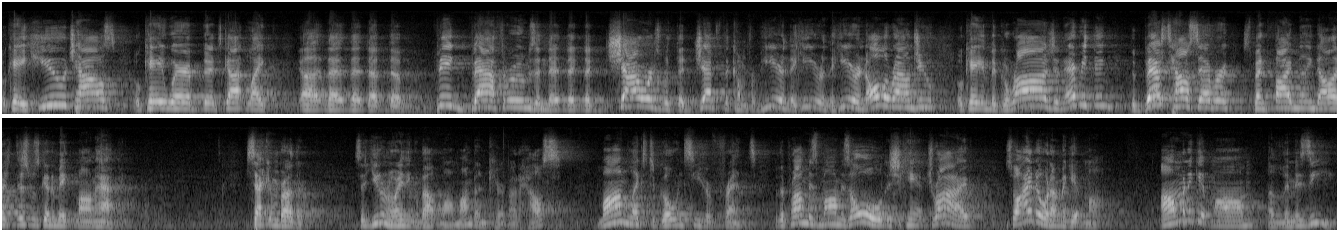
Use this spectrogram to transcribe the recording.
okay, huge house, okay, where it's got like uh, the, the, the, the, big bathrooms and the, the, the, showers with the jets that come from here and the here and the here and all around you, okay, in the garage and everything. The best house ever, spent $5 million. This was going to make mom happy. Second brother said, You don't know anything about mom. Mom doesn't care about a house. Mom likes to go and see her friends. But the problem is, mom is old and she can't drive. So I know what I'm gonna get mom. I'm gonna get mom a limousine.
